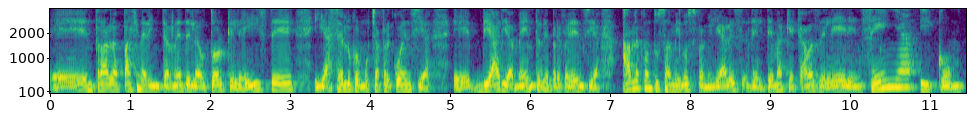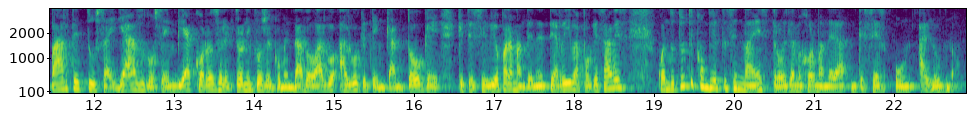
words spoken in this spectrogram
eh, entrar a la página de internet del autor que leíste y hacerlo con mucha frecuencia, eh, diariamente de preferencia. Habla con tus amigos y familiares del tema que acabas de leer, enseña y comparte tus hallazgos, envía correos electrónicos recomendando algo, algo que te encantó, que, que te sirvió para mantenerte arriba, porque sabes, cuando tú te conviertes en maestro es la mejor manera de ser un alumno.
